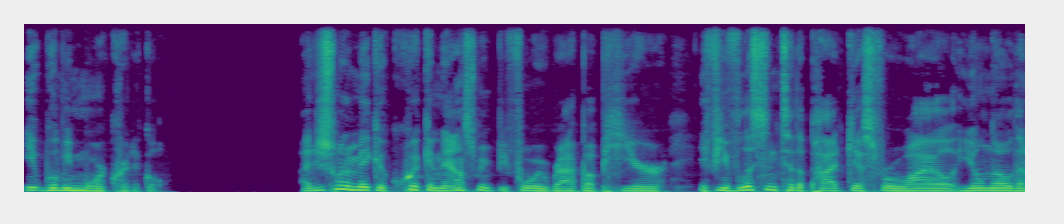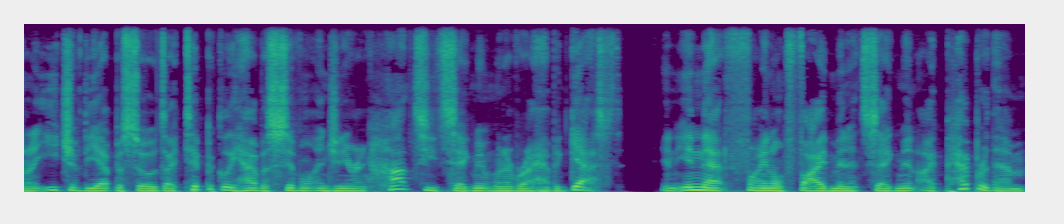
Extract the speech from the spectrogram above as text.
it will be more critical. I just want to make a quick announcement before we wrap up here. If you've listened to the podcast for a while, you'll know that on each of the episodes, I typically have a civil engineering hot seat segment whenever I have a guest. And in that final five minute segment, I pepper them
